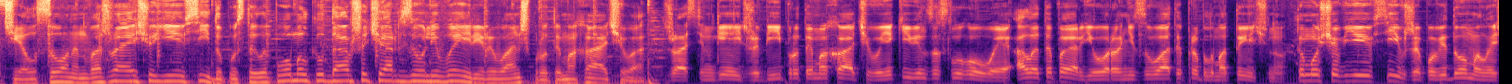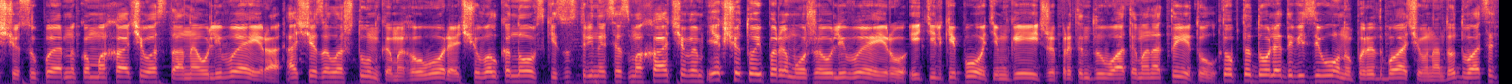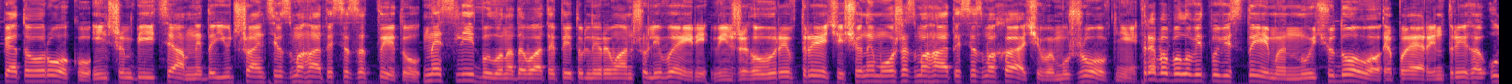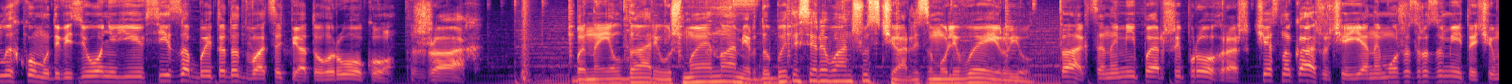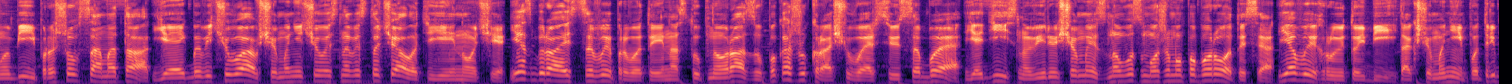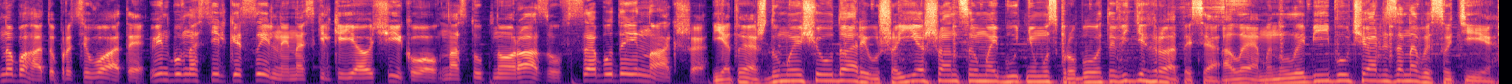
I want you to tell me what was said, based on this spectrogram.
Чел Сонен вважає, що UFC допустили помилку, давши Чарльзу Олівейрі реванш проти Махачева. Джастін Гейдж бій проти Махачева, який він заслуговує, але тепер його організувати проблематично, тому що в UFC вже повідомили, що суперником Махачева стане Олівейра. А ще за лаштунками говорять, що Волкановський зустрінеться з Махачевим, якщо той переможе Олівейру, і тільки потім Гейджа претендуватиме на титул. Тобто доля дивізіону передбачена до 25-го року. Іншим бійцям не дають шансів змагатися за титул. Не слід було надавати титульний реванш Олівейрі. Він же говорив тричі, що не може змагатися з Махачевим у жовтні. Треба було відповісти йому, ну й чудово. Тепер інтрига у легкому дивізіоні UFC забита до 25-го року. Жах. Бенейл Даріуш має намір добитися реваншу з Чарльзом Олівейрою. Так, це не мій перший програш. Чесно кажучи, я не можу зрозуміти, чому бій пройшов саме так. Я якби відчував, що мені чогось не вистачало тієї ночі. Я збираюсь це виправити і наступного разу покажу кращу версію себе. Я дійсно вірю, що ми знову зможемо поборотися. Я виграю той бій, так що мені потрібно багато працювати. Він був настільки сильний, наскільки я очікував. Наступного разу все буде інакше. Я теж думаю, що у Даріуша є шанси в майбутньому спробувати відігратися, але минулий бій був Чарльза на висоті.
